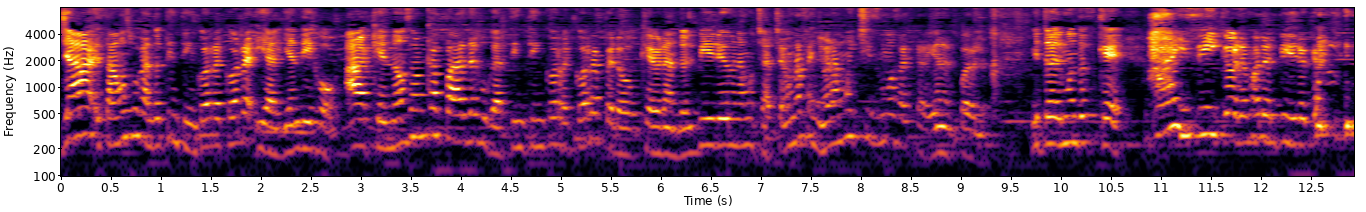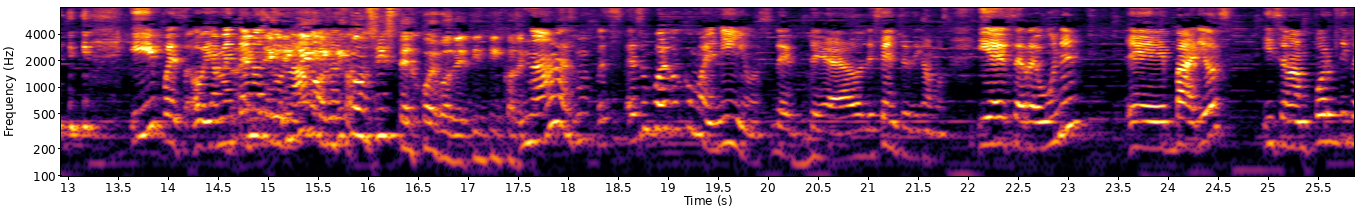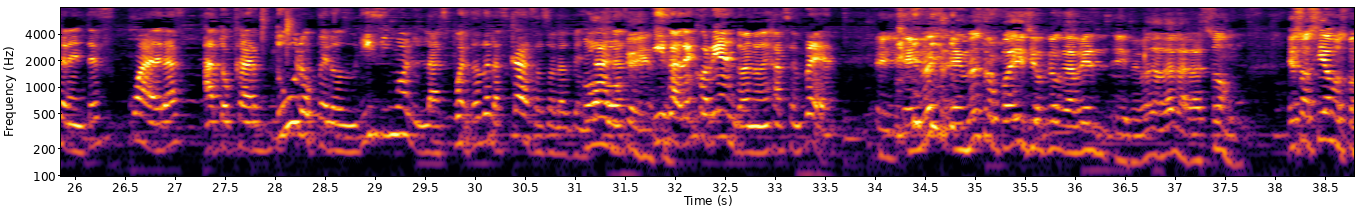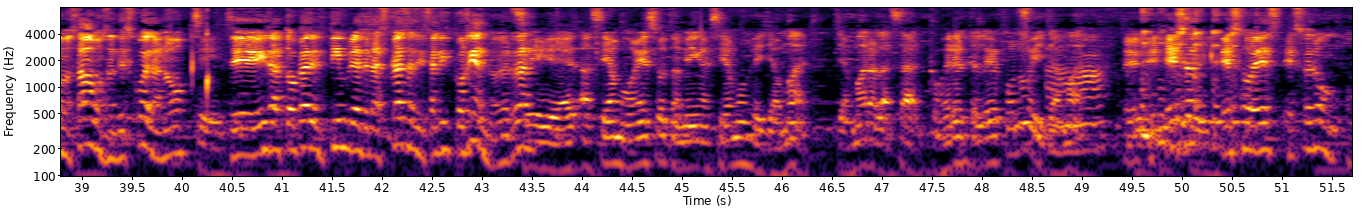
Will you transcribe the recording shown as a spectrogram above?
ya estábamos jugando Tintín Corre Corre y alguien dijo, ah, que no son capaces de jugar Tintín Corre Corre, pero quebrando el vidrio de una muchacha, una señora muy chismosa que había en el pueblo. Y todo el mundo es que, ay, sí, quebremos el vidrio. y pues obviamente ¿En, nos en- en qué, turnamos. en qué consiste el juego de Tintín Correcto? No, es, un- pues, es un juego como de niños, de, de adolescentes, digamos. Y eh, se reúnen eh, varios y se van por diferentes cuadras a tocar duro, pero durísimo, las puertas de las casas o las ventanas. ok, y salen corriendo a no dejarse ver. Eh, en, nuestro, en nuestro país, yo creo que Gabriel eh, me va a dar la razón. Eso hacíamos cuando estábamos en la escuela, ¿no? Sí, sí. De ir a tocar el timbre de las casas y salir corriendo, ¿verdad? Sí, eh, hacíamos eso, también hacíamos de llamar, llamar al azar, coger el teléfono y llamar. Ah, Eh, eh, eso, eso es, eso era un-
